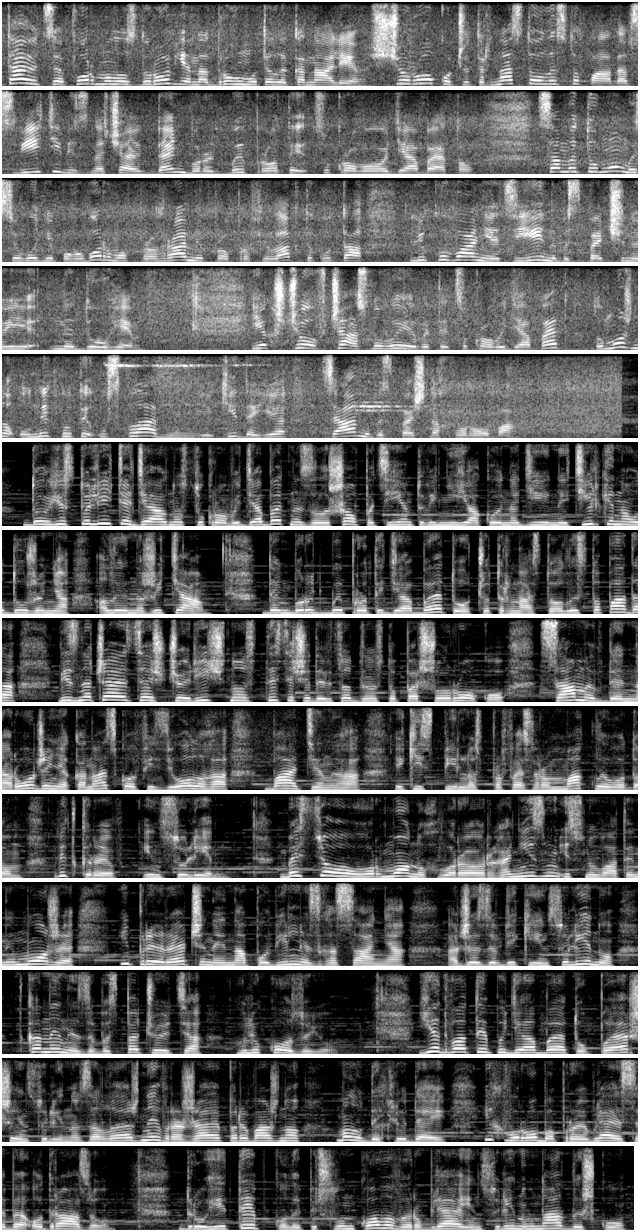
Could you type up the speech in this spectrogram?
Вітаю, це формула здоров'я на другому телеканалі. Щороку, 14 листопада, в світі відзначають День боротьби проти цукрового діабету. Саме тому ми сьогодні поговоримо в програмі про профілактику та лікування цієї небезпечної недуги. Якщо вчасно виявити цукровий діабет, то можна уникнути ускладнень, які дає ця небезпечна хвороба. Довгі століття діагноз цукровий діабет не залишав пацієнтові ніякої надії не тільки на одужання, але й на життя. День боротьби проти діабету 14 листопада відзначається щорічно з 1991 року, саме в день народження канадського фізіолога Баттінга, який спільно з професором Маклеодом відкрив інсулін. Без цього гормону хворий організм існувати не може і приречений на повільне згасання, адже завдяки інсуліну тканини забезпечуються глюкозою. Є два типи діабету. Перший інсулінозалежний вражає переважно молодих людей, і хвороба проявляє себе одразу. Другий тип, коли підшлунково виробляє інсулін у надлишку.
